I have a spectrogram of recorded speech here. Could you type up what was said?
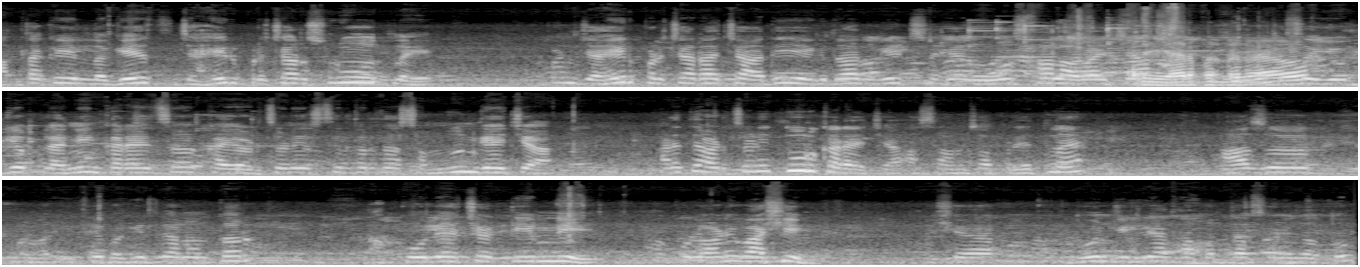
आता काही लगेच जाहीर प्रचार सुरू होत नाही पण जाहीर प्रचाराच्या आधी एकदा नीट सगळ्या व्यवस्था लावायच्या. योग्य प्लॅनिंग करायचं. काही अडचणी असतील तर त्या समजून घ्यायच्या आणि त्या अडचणी दूर करायच्या असा आमचा प्रयत्न आहे. आज इथे बघितल्यानंतर अकोल्याच्या टीमने अकोला आणि वाशिम अशा दोन जिल्ह्यात हा मतदारसंघ जातो.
